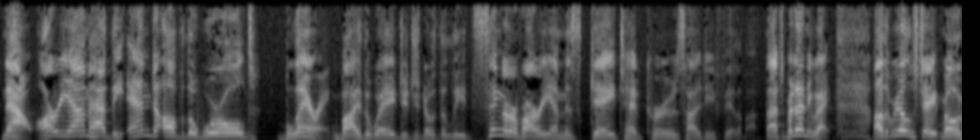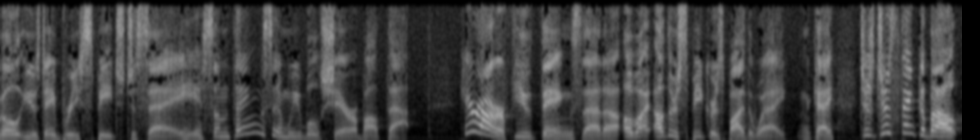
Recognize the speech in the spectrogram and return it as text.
Now, REM had the end of the world blaring. By the way, did you know the lead singer of REM is gay, Ted Cruz? How do you feel about that? But anyway, uh, the real estate mogul used a brief speech to say some things, and we will share about that. Here are a few things that, uh, oh, other speakers, by the way, okay? Just, just think about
